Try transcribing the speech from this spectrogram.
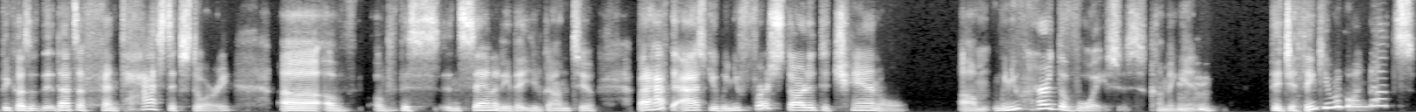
because that's a fantastic story uh, of of this insanity that you've gone to. But I have to ask you, when you first started to channel, um, when you heard the voices coming mm-hmm. in, did you think you were going nuts?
